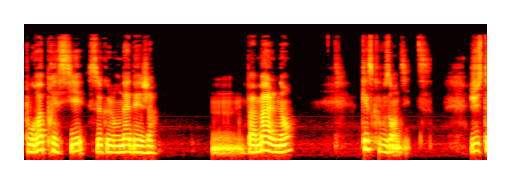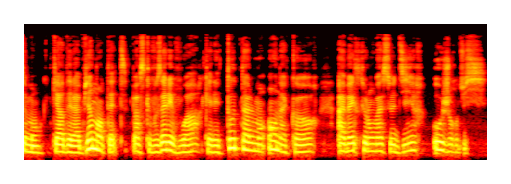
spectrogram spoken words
pour apprécier ce que l'on a déjà? Hmm, Pas mal, non? Qu'est-ce que vous en dites? Justement, gardez-la bien en tête parce que vous allez voir qu'elle est totalement en accord avec ce que l'on va se dire aujourd'hui.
